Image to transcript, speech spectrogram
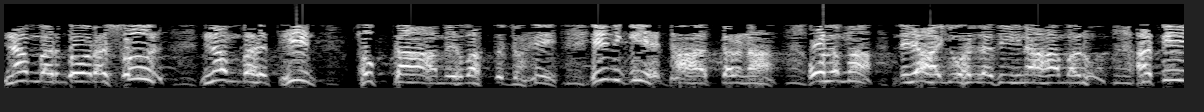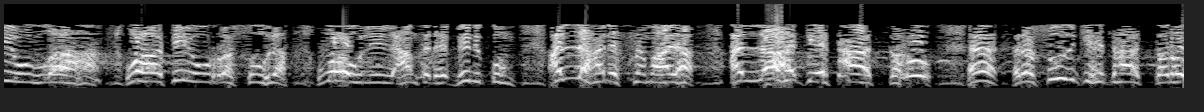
نمبر دو رسول، نمبر تین حکام وقت جو ہیں، ان کی اطاعت کرنا۔ علماء الذین آمنوا، اطیعوا اللہ و اطیعوا الرسول و اولی الامر بنکم اللہ نے سمایا اللہ کی اطاعت کرو رسول کی اطاعت کرو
